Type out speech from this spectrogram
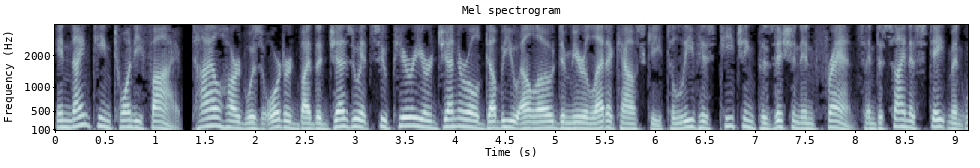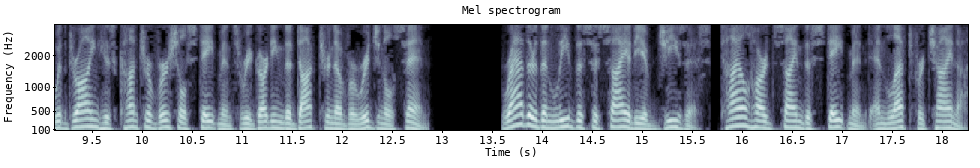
In 1925, Teilhard was ordered by the Jesuit Superior General Wlodimir Ledóchowski to leave his teaching position in France and to sign a statement withdrawing his controversial statements regarding the doctrine of original sin. Rather than leave the Society of Jesus, Teilhard signed the statement and left for China.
